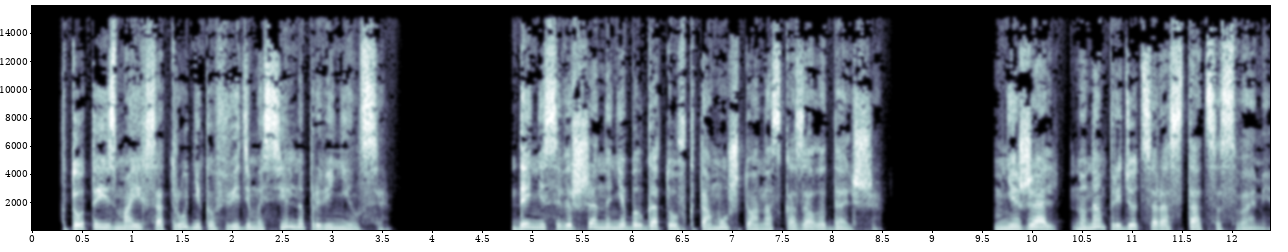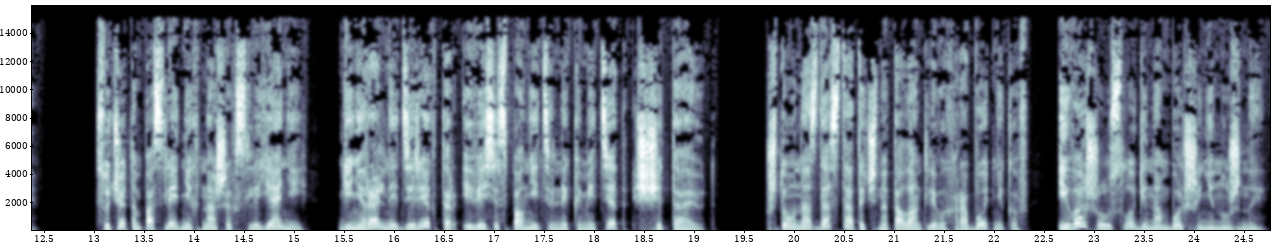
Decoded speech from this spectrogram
— «кто-то из моих сотрудников, видимо, сильно провинился». Дэнни совершенно не был готов к тому, что она сказала дальше. «Мне жаль, но нам придется расстаться с вами. С учетом последних наших слияний, генеральный директор и весь исполнительный комитет считают, что у нас достаточно талантливых работников, и ваши услуги нам больше не нужны».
